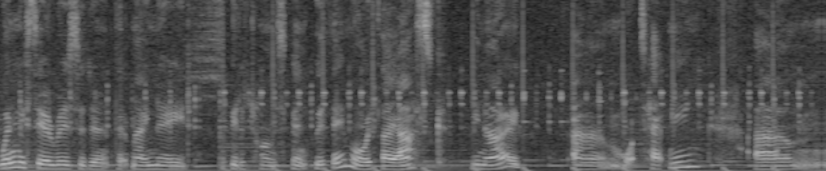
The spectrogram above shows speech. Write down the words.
When we see a resident that may need a bit of time spent with them or if they ask, you know, um, what's happening, um,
